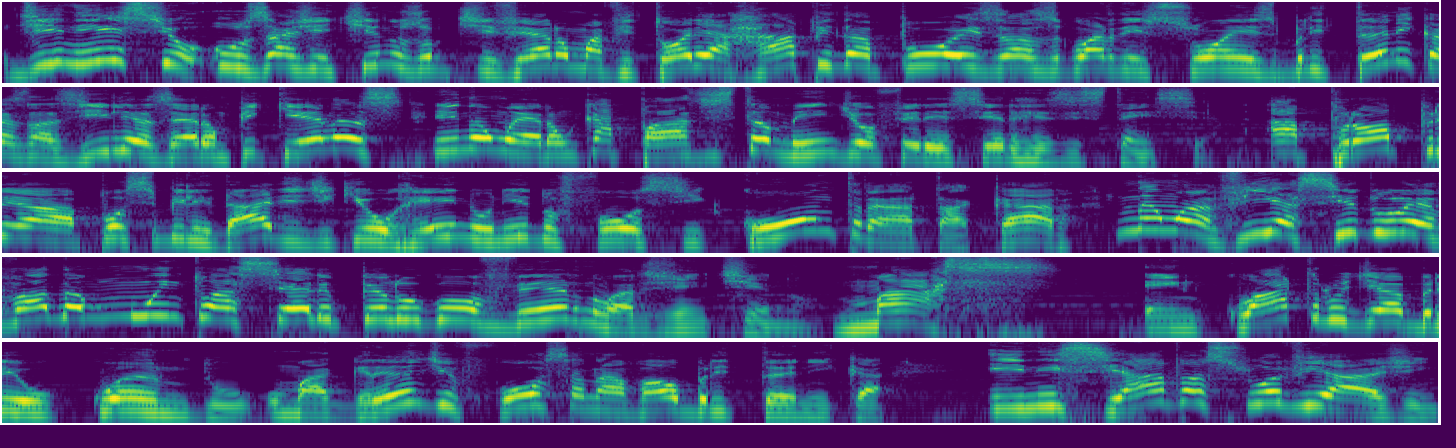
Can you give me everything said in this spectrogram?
De início, os argentinos obtiveram uma vitória rápida, pois as guarnições britânicas nas ilhas eram pequenas e não eram capazes também de oferecer resistência. A própria possibilidade de que o Reino Unido fosse contra-atacar não havia sido levada muito a sério pelo governo argentino. Mas, em 4 de abril, quando uma grande força naval britânica iniciava sua viagem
